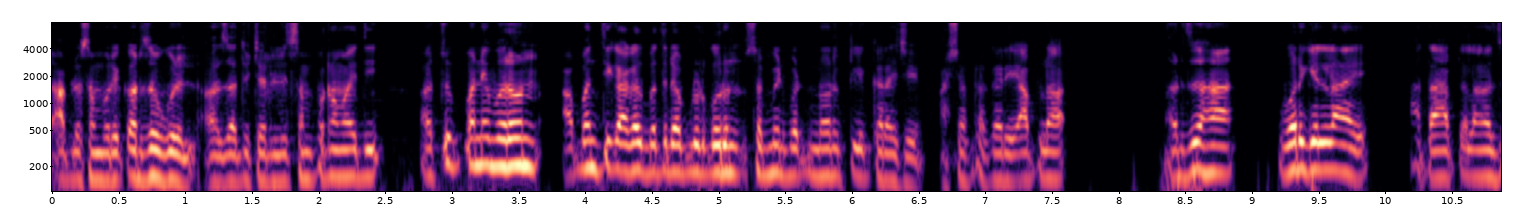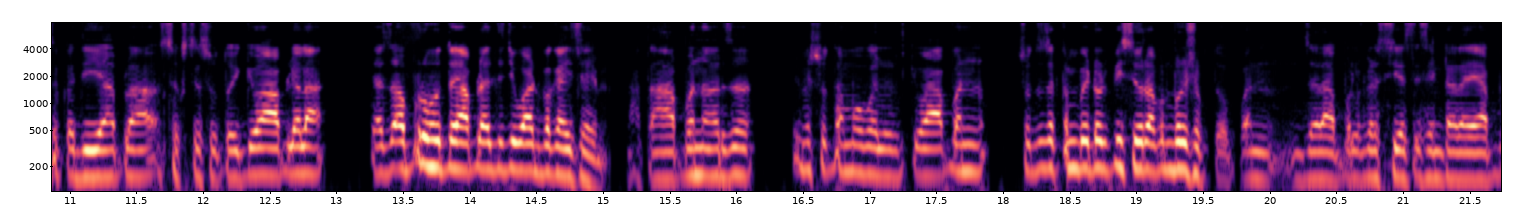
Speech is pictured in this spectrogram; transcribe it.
आपल्यासमोर एक अर्ज उघडेल. अर्जात विचारलेली संपूर्ण माहिती अचूकपणे भरून आपण ती कागदपत्रे अपलोड करून सबमिट बटनवर क्लिक करायचे. अशा प्रकारे आपला अर्ज हा वर गेलेला आहे. आता आपल्याला अर्ज कधी आपला सक्सेस होतो आहे किंवा आपल्याला त्याचा अप्रूव्ह होतो आहे आपल्याला त्याची वाट बघायची आहे. आता आपण अर्ज तुम्ही स्वतः मोबाईलवर किंवा आपण स्वतःचं कम्प्युटर पी सीवर आपण भरू शकतो. पण जर आपल्याकडे सी एस सी सेंटर आहे आप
